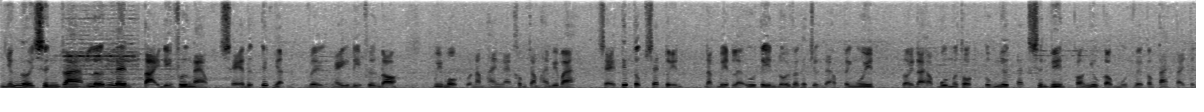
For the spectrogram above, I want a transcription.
những người sinh ra lớn lên tại địa phương nào sẽ được tiếp nhận về ngay địa phương đó. Quý 1 của năm 2023 sẽ tiếp tục xét tuyển, đặc biệt là ưu tiên đối với các trường đại học Tây Nguyên, rồi đại học Buôn Ma Thuột cũng như các sinh viên có nhu cầu muốn về công tác tại tỉnh.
